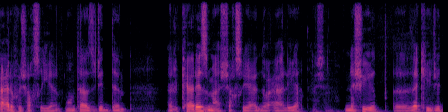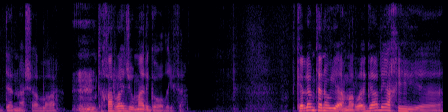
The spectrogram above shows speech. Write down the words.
أعرفه شخصيا ممتاز جدا الكاريزما الشخصية عنده عالية. ما شاء الله. نشيط آه، ذكي جدا ما شاء الله. تخرج وما لقى وظيفة. تكلمت أنا وياه مرة قال يا أخي آه،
